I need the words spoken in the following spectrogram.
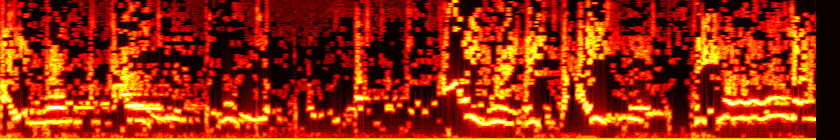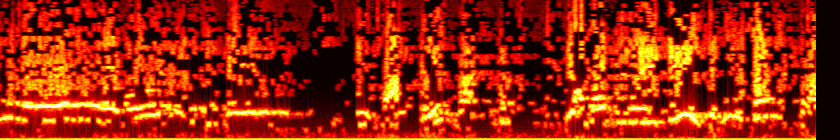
tâm đâu phải người tập nghiệp muốn ai người bị đại vì ngu dân thoát tuyệt vọng là một người trí chỉnh sống và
